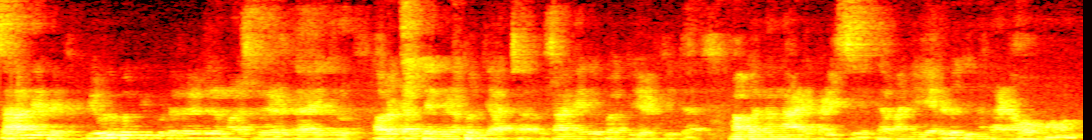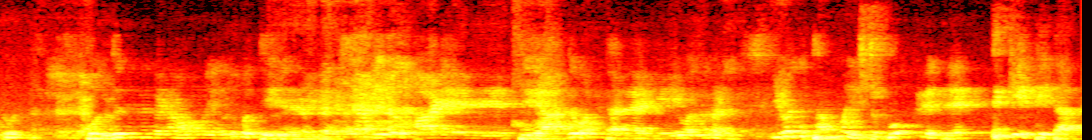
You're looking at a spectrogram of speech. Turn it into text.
ಸಾಧ್ಯತೆ ಇವ್ರ ಬಗ್ಗೆ ಕೂಡ ರವೀಂದ್ರ ಮಾಸ್ಟರ್ ಹೇಳ್ತಾ ಇದ್ರು. ಅವರ ತಂದೆ ಗಣಪತಿ ಆಚಾರ ಶಾಲೆಗೆ ಬಗ್ಗೆ ಹೇಳ್ತಿದ್ದ, ಮಗನ ನಾಳೆ ಕಳಿಸಿ ಅಂತ ಮನೆ ಎರಡು ದಿನ ಗಣ ಹೋಮ ಉಂಟು ಒಂದು ದಿನ ಗಣ ಹೋಮ ಇರೋದು ಗೊತ್ತಿದೆ ನನಗೆ ಇದು ಹಾಡೆ ಎತ್ತಿ ಅದು ಆಗಿ ಒಂದು ಇವತ್ತು ತಮ್ಮ ಇಷ್ಟು ಹೋಗ್ತಿದ್ರೆ ಅಂದ್ರೆ ಇಟ್ಟಿದ್ದಾಗ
